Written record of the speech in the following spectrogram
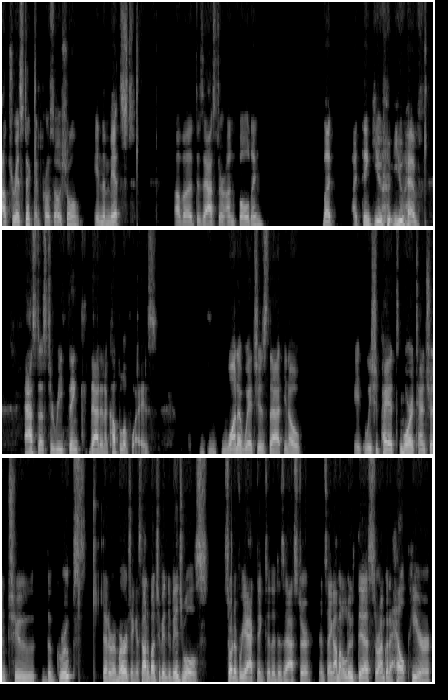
altruistic and pro social in the midst of a disaster unfolding. But I think you you have asked us to rethink that in a couple of ways. One of which is that you know it, we should pay it more attention to the groups that are emerging. It's not a bunch of individuals sort of reacting to the disaster and saying, "I'm going to loot this" or "I'm going to help here."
